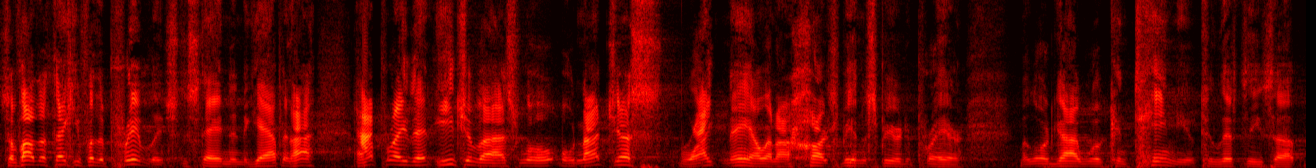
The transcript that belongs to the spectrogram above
So, Father, thank you for the privilege to stand in the gap, and I, I pray that each of us will, will not just right now in our hearts be in the spirit of prayer. But Lord God, will continue to lift these up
